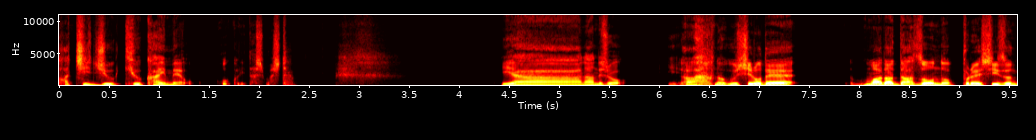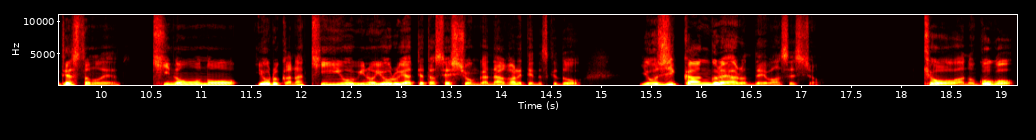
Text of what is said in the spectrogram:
89回目をお送りいたしました。いやー、なんでしょう。あの、後ろで、まだ DAZN のプレシーズンテストのね、昨日の夜かな金曜日の夜やってたセッションが流れてるんですけど、4時間ぐらいあるんで、ワンセッション。今日、あの、午後、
